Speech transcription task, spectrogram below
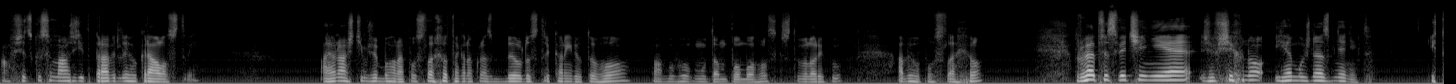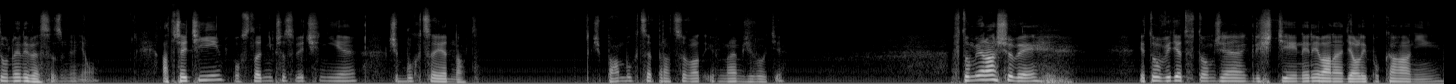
a všechno se má řídit pravidly jeho království. A Jonáš tím, že Boha neposlechl, tak nakonec byl dostrkaný do toho, pán Bůh mu tam pomohl skrz tu velrybu, aby ho poslechl. Druhé přesvědčení je, že všechno je možné změnit. I to Ninive se změnilo. A třetí, poslední přesvědčení je, že Bůh chce jednat. Že Pán Bůh chce pracovat i v mém životě. V tom Jonášovi je to vidět v tom, že když ti Ninivané dělali pokání,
